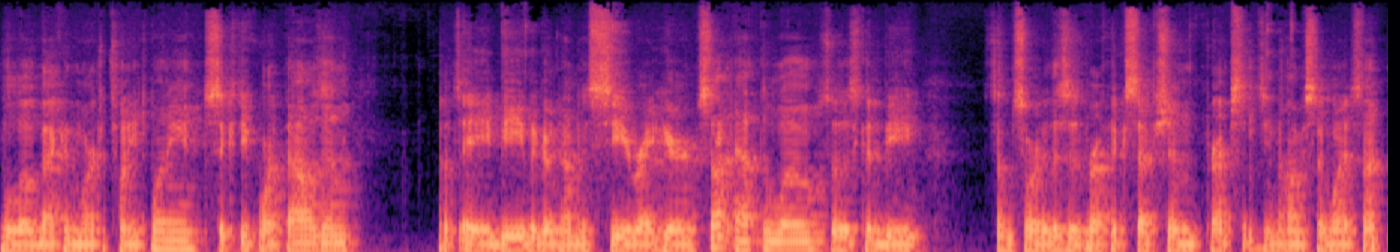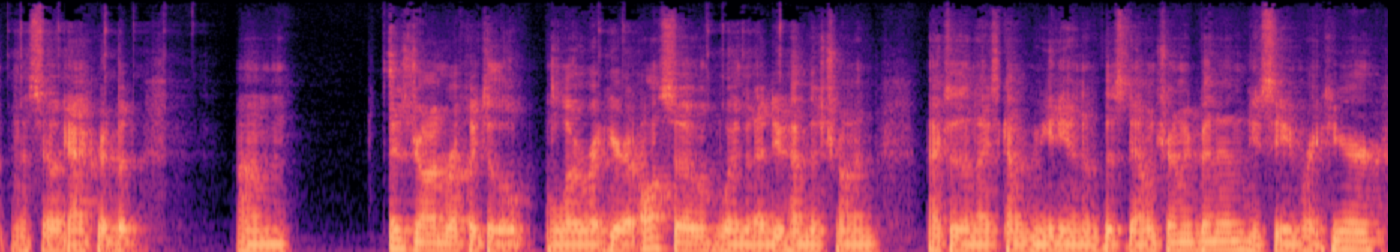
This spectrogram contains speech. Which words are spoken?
the low back in March of 2020, 64,000. That's A, B, we go down to C right here. It's not at the low, so this could be some sort of, this is rough exception. Perhaps it's, you know, obviously why it's not necessarily accurate, but um, is drawn roughly to the low right here. Also, the way that I do have this drawn acts as a nice kind of median of this downtrend we've been in. You see right here,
